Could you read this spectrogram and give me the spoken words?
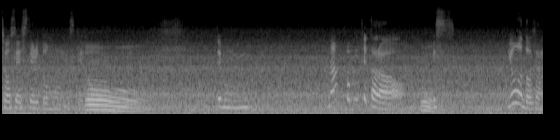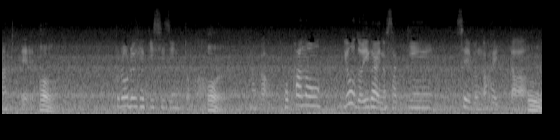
調整してると思うんですけうど、んでもなんか見てたら、うん。S 用土じゃなくてはい。クロルヘキシジンとか、はい。なんか他の用土以外の殺菌成分が入ったうん。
